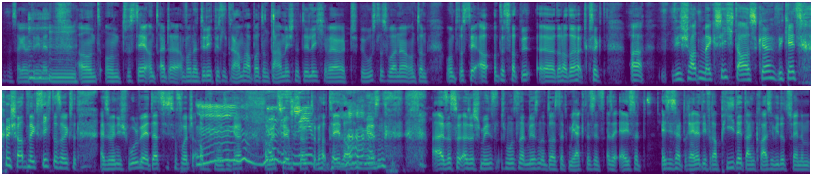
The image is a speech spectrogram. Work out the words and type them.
das sage ich natürlich Mhm. nicht. Und, und, was der, und halt einfach natürlich ein bisschen traumhabert und damisch natürlich, weil er bewusstlos war, ne? und dann, und was der, und das hat, äh, dann hat er halt gesagt, ah, wie schaut denn mein Gesicht aus, gell? Wie geht's, wie schaut mein Gesicht aus? Ich gesagt, also wenn ich schwul wäre, der hat sich sofort schon abschmusen, gell? Aber ist gesagt, dann hat er eh lachen müssen. Also, so, also schmunzeln, müssen und du hast halt gemerkt, dass jetzt, also er ist halt, es ist halt relativ rapide dann quasi wieder zu einem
